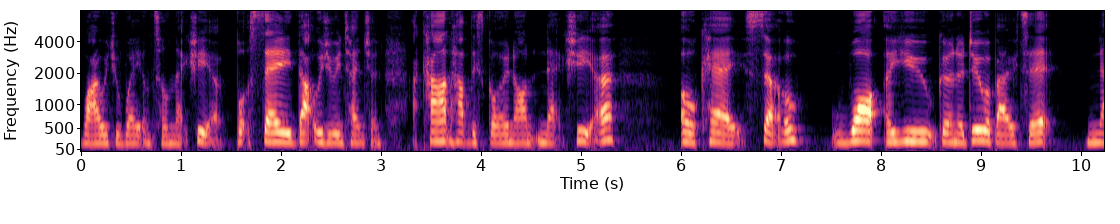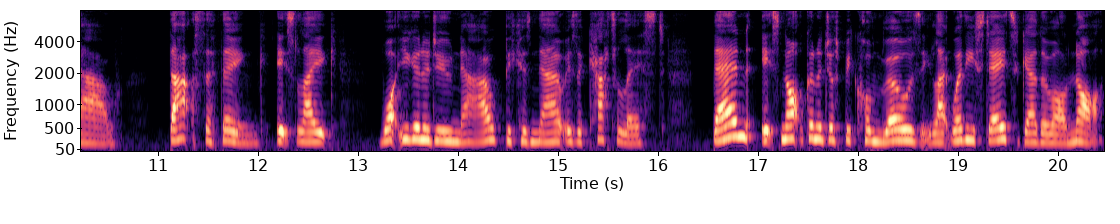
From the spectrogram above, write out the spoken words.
why would you wait until next year? But say that was your intention. I can't have this going on next year. Okay, so what are you going to do about it now? That's the thing. It's like what you're going to do now because now is a catalyst. Then it's not going to just become rosy. Like whether you stay together or not,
